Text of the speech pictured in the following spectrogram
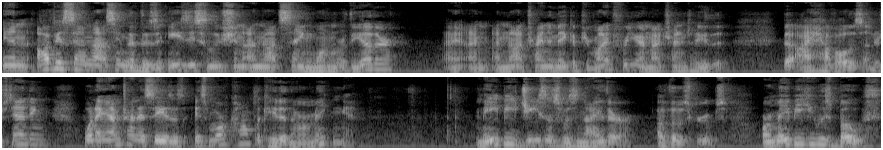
And obviously, I'm not saying that there's an easy solution. I'm not saying one or the other. I, am I'm, I'm not trying to make up your mind for you. I'm not trying to tell you that, that I have all this understanding. What I am trying to say is it's more complicated than we're making it. Maybe Jesus was neither of those groups, or maybe he was both,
